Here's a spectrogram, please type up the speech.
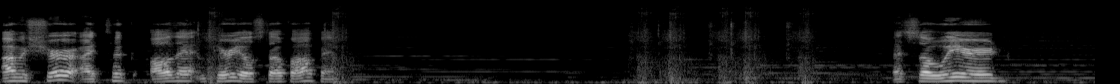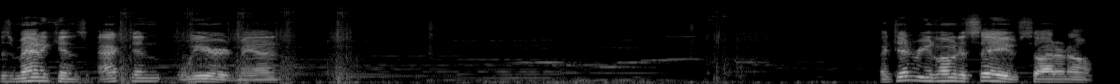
I was sure I took all that Imperial stuff off him. That's so weird. This mannequin's acting weird, man. I did reload a save, so I don't know.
